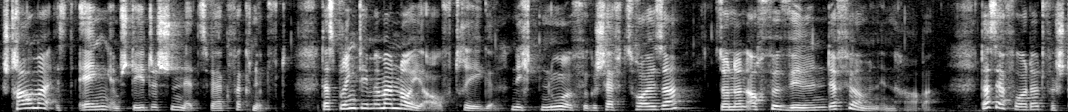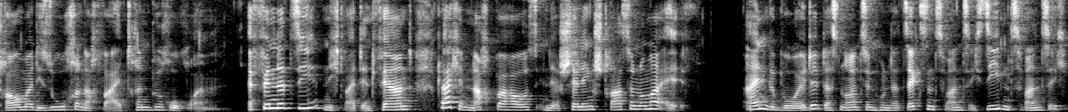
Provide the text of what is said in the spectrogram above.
Straumer ist eng im städtischen Netzwerk verknüpft. Das bringt ihm immer neue Aufträge, nicht nur für Geschäftshäuser, sondern auch für Villen der Firmeninhaber. Das erfordert für Straumer die Suche nach weiteren Büroräumen. Er findet sie, nicht weit entfernt, gleich im Nachbarhaus in der Schellingstraße Nummer 11. Ein Gebäude, das 1926-27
